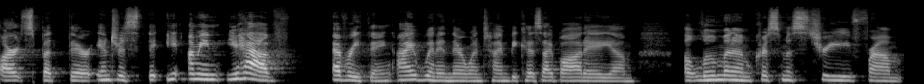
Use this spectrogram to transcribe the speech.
arts, but they're interested. I mean, you have everything. I went in there one time because I bought a um, aluminum Christmas tree from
